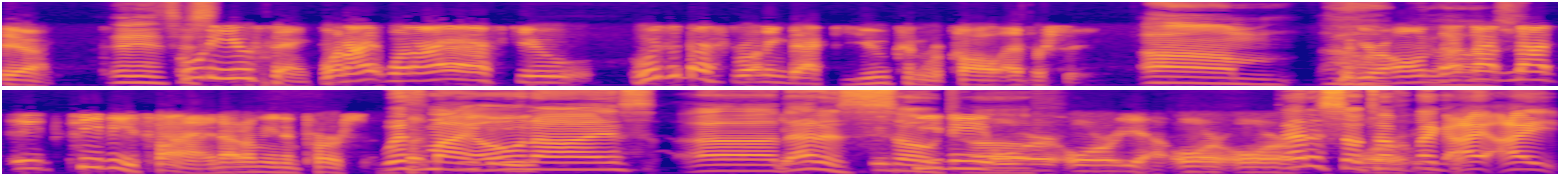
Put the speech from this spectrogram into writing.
Yeah. It's Who do you think? When I when I ask you, who's the best running back you can recall ever seeing? um, With your oh, own, not not not TV is fine. I don't mean in person. with my TV own eyes. Uh, that is so TV tough. or or yeah or or That is so or- tough. Like I, I,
